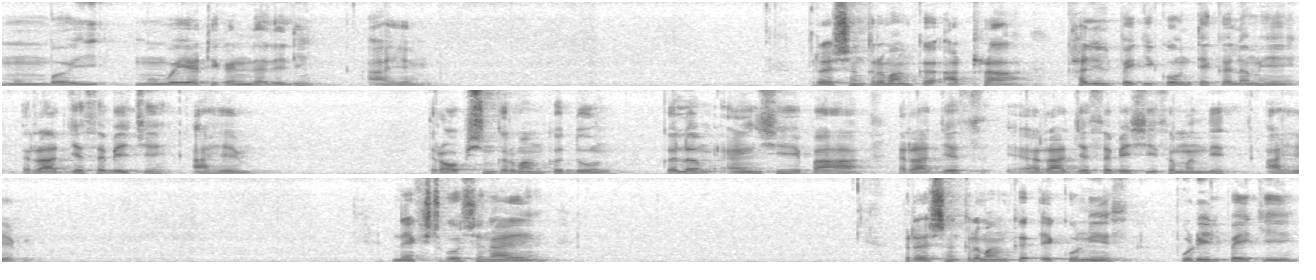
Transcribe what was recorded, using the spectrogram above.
मुंबई मुंबई या ठिकाणी झालेली आहे. प्रश्न क्रमांक अठरा खालीलपैकी कोणते कलम हे राज्यसभेचे आहे? तर ऑप्शन क्रमांक दोन कलम ऐंशी हे पहा राज्य राज्यसभेशी संबंधित आहे. नेक्स्ट क्वेश्चन आहे. प्रश्न क्रमांक एकोणीस पुढीलपैकी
